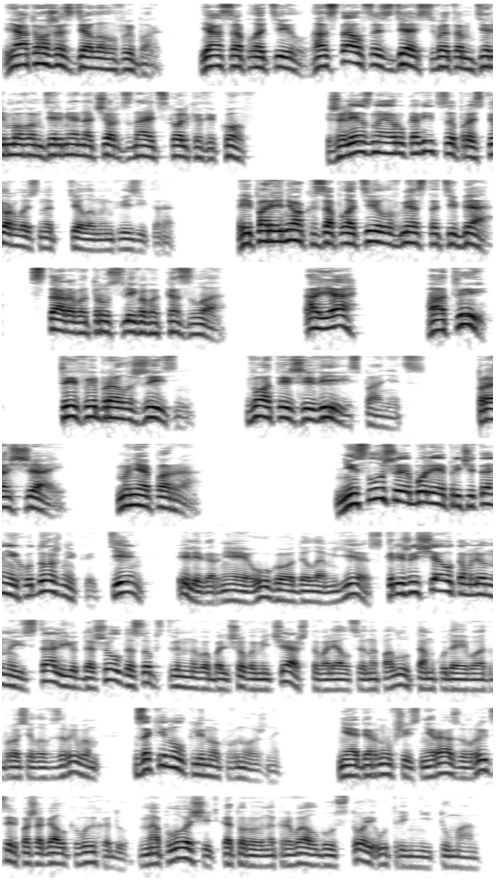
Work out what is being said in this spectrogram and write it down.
Я тоже сделал выбор. Я заплатил, остался здесь, в этом дерьмовом дерьме на черт знает сколько веков. Железная рукавица простерлась над телом инквизитора. И паренек заплатил вместо тебя, старого трусливого козла. А я? А ты? Ты выбрал жизнь. Вот и живи, испанец. Прощай. Мне пора. Не слушая более причитаний художника, тень, или, вернее, Уго де Ламье, скрежеща утомленной сталью, дошел до собственного большого меча, что валялся на полу, там, куда его отбросило взрывом, закинул клинок в ножны. Не обернувшись ни разу, рыцарь пошагал к выходу, на площадь, которую накрывал густой утренний туман.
